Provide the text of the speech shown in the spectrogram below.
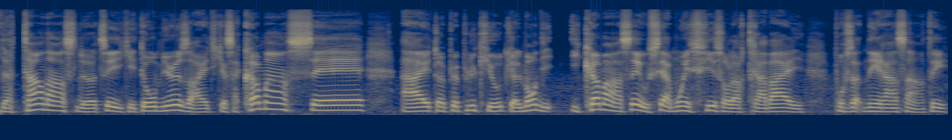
de tendance-là, qui était au mieux-être, que ça commençait à être un peu plus cute, que le monde, il, commençait aussi à moins se fier sur leur travail pour se tenir en santé.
